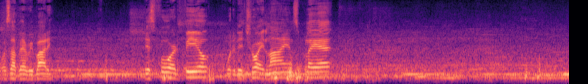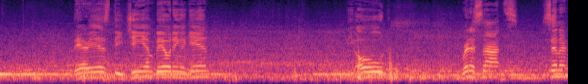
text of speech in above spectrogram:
What's up, everybody? It's Ford Field where the Detroit Lions play at. There is the GM building again. The old Renaissance Center.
